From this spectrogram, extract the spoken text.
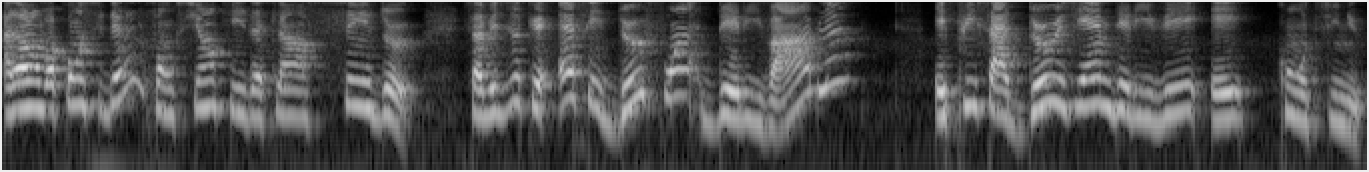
Alors, on va considérer une fonction qui est de classe C2. Ça veut dire que f est deux fois dérivable et puis sa deuxième dérivée est continue.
